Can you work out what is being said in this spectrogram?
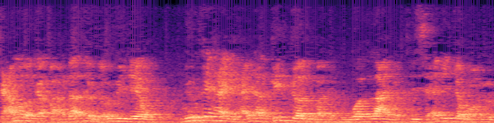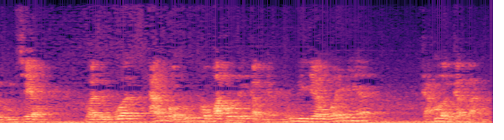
Cảm ơn các bạn đã theo dõi video. Nếu thấy hay hãy đăng ký kênh và đừng quên like và chia sẻ để cho mọi người cùng xem. Và đừng quên ấn vào nút thông báo để cập nhật những video mới nhé. Cảm ơn các bạn.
